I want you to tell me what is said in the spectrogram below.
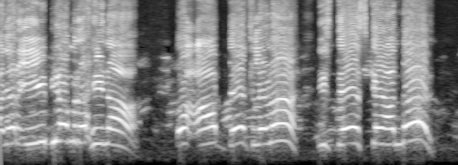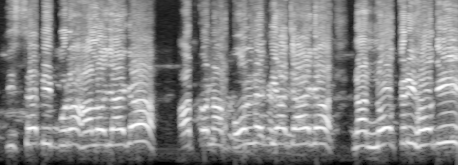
अगर ईवीएम रही ना तो आप देख लेना, इस देश के अंदर इससे भी बुरा हाल हो जाएगा। आपको ना बोलने दिया जाएगा, ना नौकरी होगी,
